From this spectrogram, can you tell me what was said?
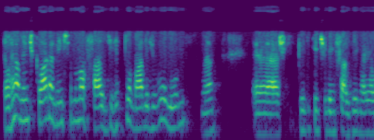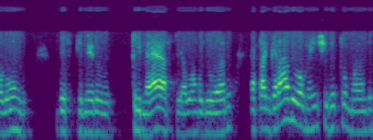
Então, realmente, claramente, está numa fase de retomada de volumes. Né? É, acho que tudo que a gente vem fazendo aí ao longo desse primeiro trimestre, ao longo do ano, é para gradualmente retomando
